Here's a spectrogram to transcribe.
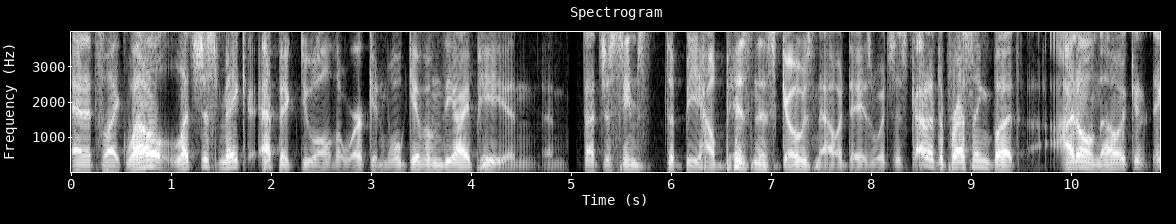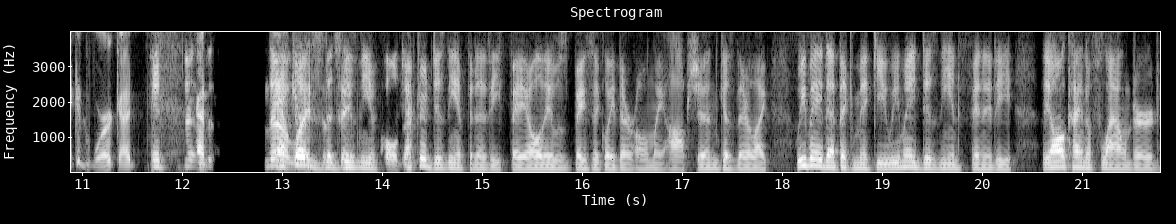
and it's like, well, let's just make Epic do all the work, and we'll give them the IP, and and that just seems to be how business goes nowadays, which is kind of depressing. But I don't know, it could it could work. I It's And they're after the Disney holder. after Disney Infinity failed, it was basically their only option because they're like, we made Epic Mickey, we made Disney Infinity, they all kind of floundered.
